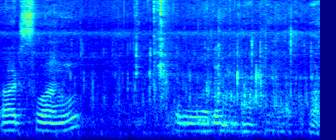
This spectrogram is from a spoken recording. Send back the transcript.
പാർട്സ് വാങ്ങി ഇതുപോലെ ഉണ്ടാക്കി നോക്കുക.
